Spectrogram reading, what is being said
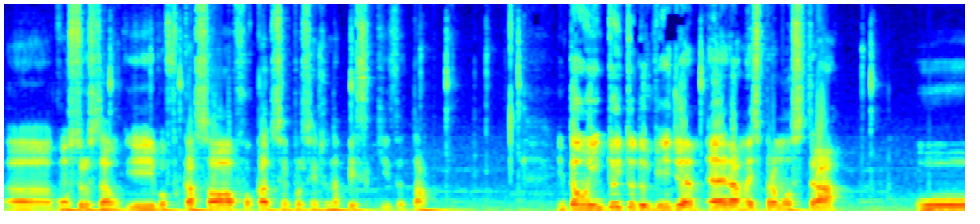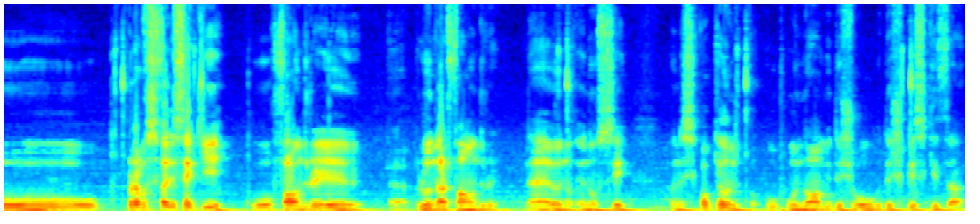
uh, construção e vou ficar só focado 100% na pesquisa, tá? Então o intuito do vídeo era mais para mostrar o para você fazer isso aqui, o Foundry uh, Lunar Foundry, né? Eu não, eu não sei, eu não sei qual que é o, o, o nome. Deixa eu deixa eu pesquisar.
